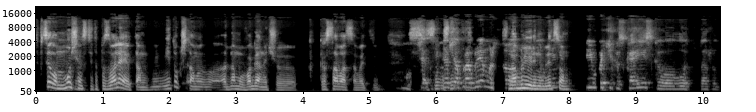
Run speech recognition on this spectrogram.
В целом мощности это позволяют там не только что там одному Ваганычу красоваться в эти, с, у меня вся проблема, что с наблюренным лицом. Переводчика с корейского, вот, потому что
